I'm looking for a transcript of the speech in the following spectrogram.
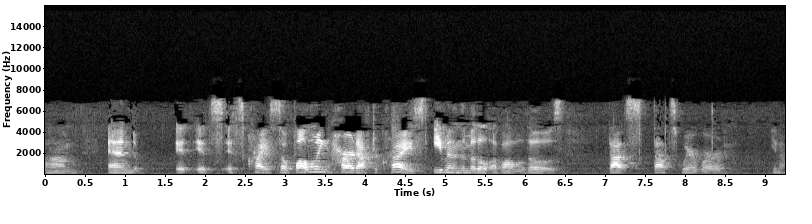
Um, and it, it's it's Christ. So following hard after Christ, even in the middle of all of those, that's that's where we're, you know,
